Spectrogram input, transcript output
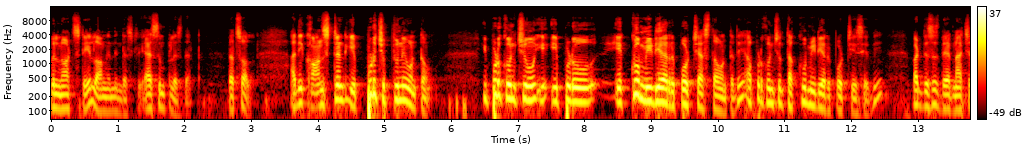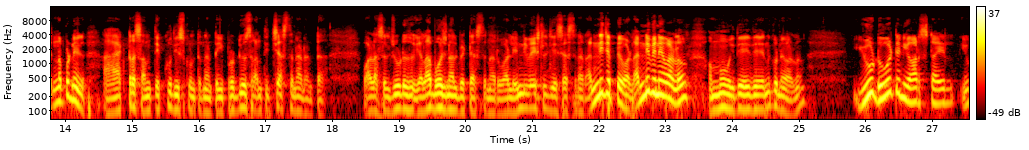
will not stay long in the industry. As simple as that. That's all. అది కాన్స్టెంట్గా ఎప్పుడు చెప్తూనే ఉంటాం ఇప్పుడు కొంచెం ఇప్పుడు ఎక్కువ మీడియా రిపోర్ట్ చేస్తూ ఉంటుంది అప్పుడు కొంచెం తక్కువ మీడియా రిపోర్ట్ చేసేది బట్ దిస్ ఇస్ దేర్ నా చిన్నప్పుడు నేను ఆ యాక్ట్రెస్ అంత ఎక్కువ తీసుకుంటుందంట ఈ ప్రొడ్యూసర్ అంత ఇచ్చేస్తున్నాడంట వాళ్ళు అసలు చూడు ఎలా భోజనాలు పెట్టేస్తున్నారు వాళ్ళు ఎన్ని వేస్టులు చేసేస్తున్నారు అన్నీ చెప్పేవాళ్ళు అన్నీ వినేవాళ్ళం అమ్మో ఇదే ఇదే అనుకునేవాళ్ళం you do it in your style you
